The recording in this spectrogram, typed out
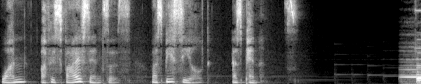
one of his five senses must be sealed as penance. Thank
